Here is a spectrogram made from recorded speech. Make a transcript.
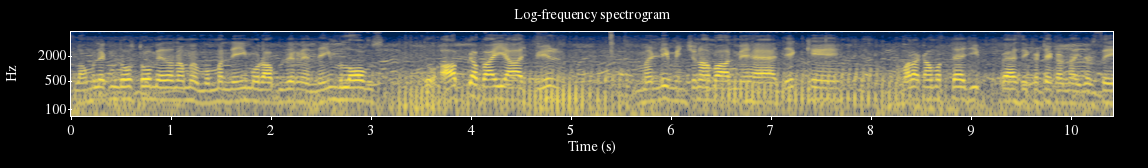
अल्लाम दोस्तों मेरा नाम है मोहम्मद नईम और आप देख रहे हैं नईम ब्लॉग्स। तो आपका भाई आज फिर मंडी मिंचनाबाद में है। देखें हमारा काम होता है जी पैसे इकट्ठे करना इधर से।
